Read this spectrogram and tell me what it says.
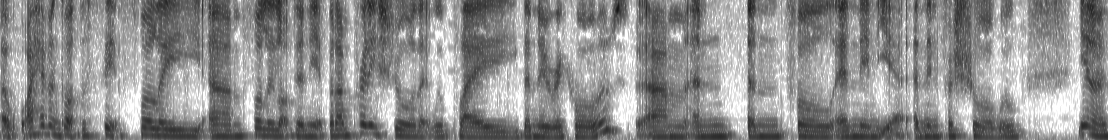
uh, I haven't got the set fully, um, fully locked in yet, but I'm pretty sure that we'll play the new record um, in in full, and then yeah, and then for sure we'll, you know,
